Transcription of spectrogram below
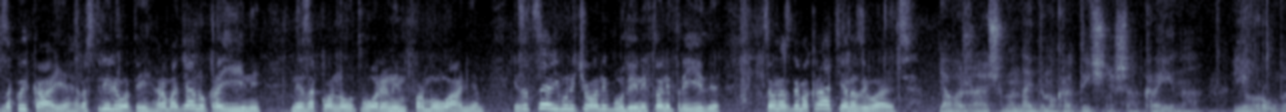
закликає розстрілювати громадян України незаконно утвореним формуванням. І за це йому нічого не буде, і ніхто не приїде. Це у нас демократія називається. Я вважаю, що ми найдемократичніша країна Європи.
